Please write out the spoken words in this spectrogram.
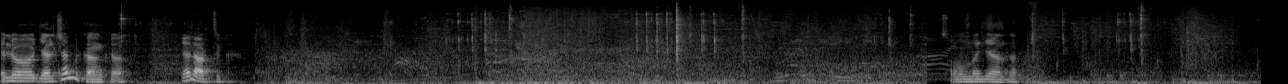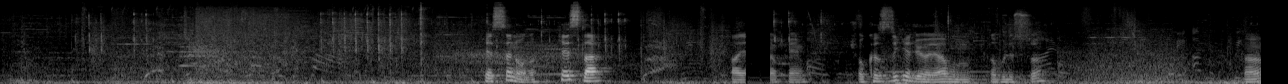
Hello gelecek mi kanka? Gel artık. Sonunda geldi. Kessene onu. Kes la. Ay okeyim. Çok hızlı geliyor ya bunun W'su. Ha?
